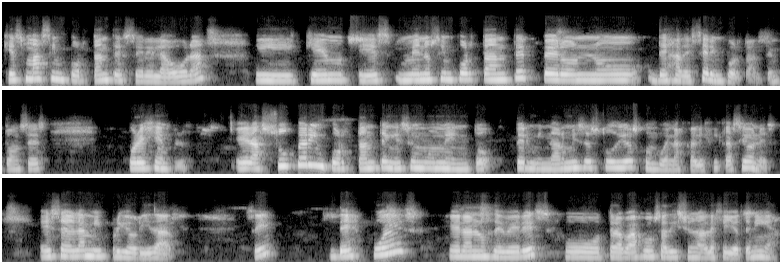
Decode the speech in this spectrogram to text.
¿Qué es más importante hacer el ahora y qué es menos importante, pero no deja de ser importante? Entonces, por ejemplo, era súper importante en ese momento terminar mis estudios con buenas calificaciones. Esa era mi prioridad, ¿sí? Después eran los deberes o trabajos adicionales que yo tenía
